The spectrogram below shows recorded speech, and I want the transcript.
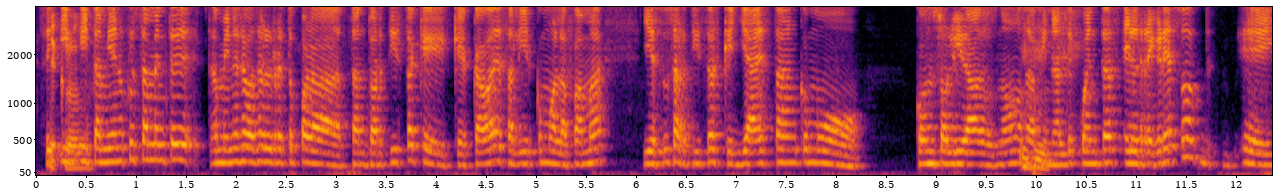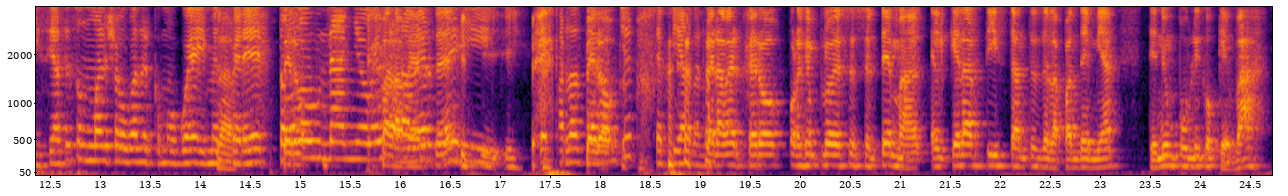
Sí, y, y, también justamente también ese va a ser el reto para tanto artista que, que acaba de salir como a la fama y esos artistas que ya están como consolidados, ¿no? O sea, a final de cuentas, el regreso, eh, y si haces un mal show, va a ser como, güey, me esperé todo un año, güey, para, verte, y, te pasaste pero, te pierden. Pero a ver, pero por ejemplo, ese es el tema. El que era artista antes de la pandemia tiene un público que va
